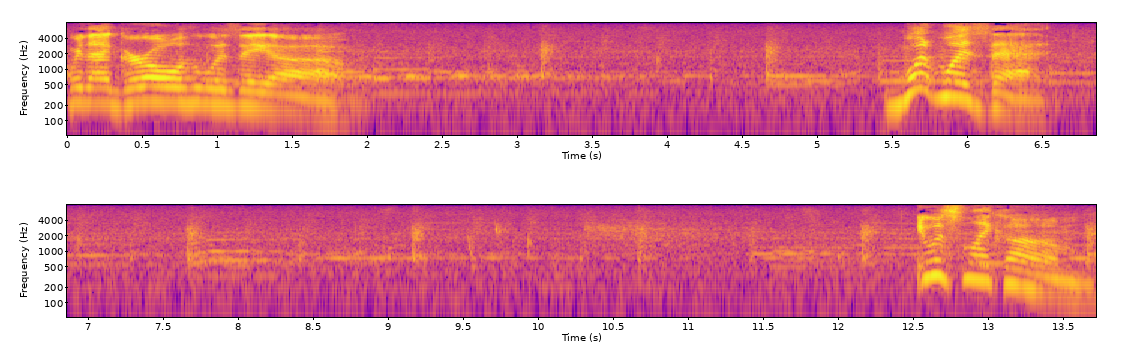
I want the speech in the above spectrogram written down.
where that girl who was a, uh, What was that? It was like, um...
